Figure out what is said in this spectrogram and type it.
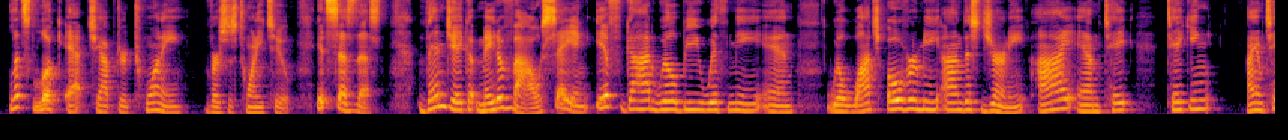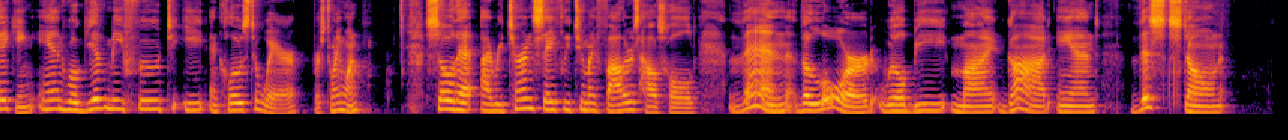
Let's look at chapter 20, verses 22. It says this Then Jacob made a vow, saying, If God will be with me and will watch over me on this journey, I am ta- taking I am taking and will give me food to eat and clothes to wear. Verse 21 so that I return safely to my father's household. Then the Lord will be my God, and this stone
